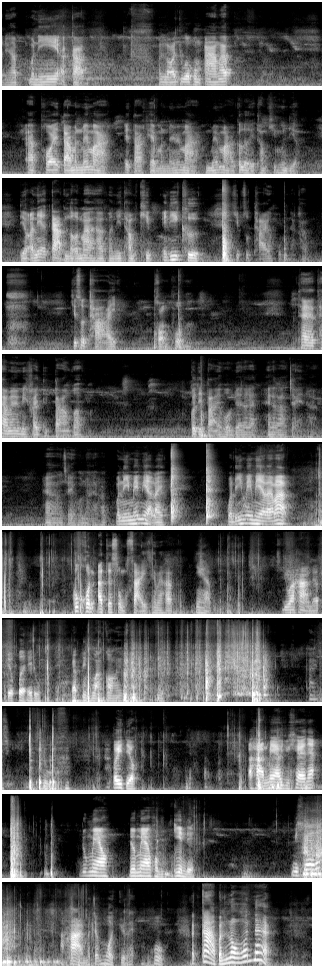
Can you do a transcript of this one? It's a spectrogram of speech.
วัสดีครับ วันนี้อากาศ มันร้อนอยู่กับผมอาร์มครับแอปพอไอตามันไม่มาไอตาแคมมันไม่ไม่มา มันไม่มาก็เลยทำคลิปคนเดียว เดี๋ยวอันนี้อากาศมันร้อนมากนะครับ วันนี้ทำคลิปไอ้นี่คือคลิปสุดท้ายของผมนะครับ คลิปสุดท้ายของผม ถ้าถ้าไม่มีใครติดตามก็ก็ติดตามให้ผมด้วยแล้วกัน ให้กำลังใจนะครับให้กำลังใจผมหน่อยนะครับ วันนี้ไม่มีอะไร วันนี้ไม่มีอะไรมาก ทุกคนอาจจะสงสัยใช่ไหมครับ นี่ครับ ดูอาหารนะครับ เดี๋ยวเปิดให้ดูแป๊บหนึ่งวางกล้องให้ดูนี่ดู เฮ้ย เดี๋ยว อาหารแมวอยู่แค่เนี้ย ดูแมว ดูแมวผมกินดิ มีแค่นี้อาหารมันจะหมดอยู่แล้วโอ้โหอากาศมันร้อนน่ะ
